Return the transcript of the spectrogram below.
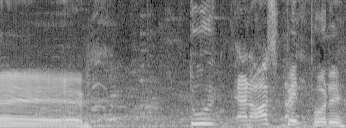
Øh, Du er da også spændt på det.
